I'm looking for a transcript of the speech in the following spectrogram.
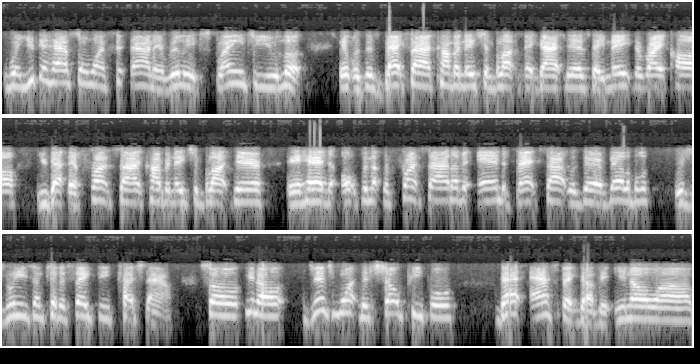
when you can have someone sit down and really explain to you, look, it was this backside combination block that got this. They made the right call. You got that front side combination block there. They had to open up the front side of it, and the backside was there available, which leads them to the safety touchdown. So, you know, just want to show people that aspect of it, you know. Uh,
